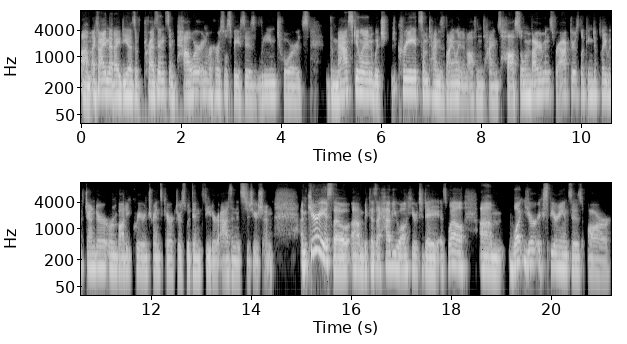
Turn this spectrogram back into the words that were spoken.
Um, I find that ideas of presence and power in rehearsal spaces lean towards the masculine, which creates sometimes violent and oftentimes hostile environments for actors looking to play with gender or embody queer and trans characters within theater as an institution. I'm curious though, um, because I have you all here today as well, um, what your experiences are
